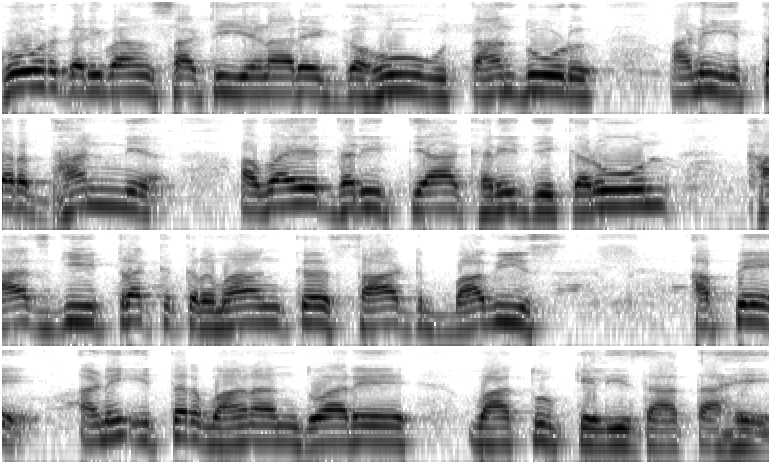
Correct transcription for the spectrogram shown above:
गोर गरिबांसाठी येणारे गहू तांदूळ आणि इतर धान्य अवैधरित्या खरेदी करून खाजगी ट्रक क्रमांक साठ बावीस अपे आणि इतर वाहनांद्वारे वाहतूक केली जात आहे.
